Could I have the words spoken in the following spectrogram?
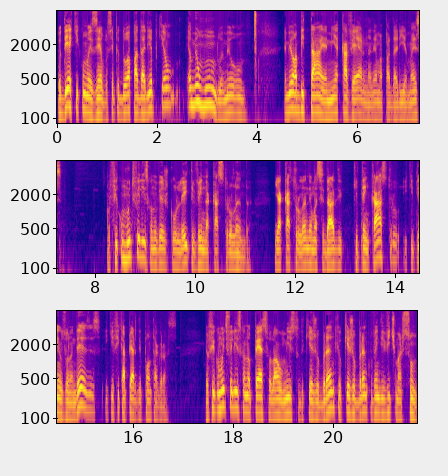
Eu dei aqui como exemplo, sempre dou a padaria porque é, um, é o meu mundo, é meu, é meu habitat, é minha caverna, né, uma padaria, mas eu fico muito feliz quando vejo que o leite vem da Castrolanda. E a Castrolanda é uma cidade que tem Castro e que tem os holandeses e que fica perto de Ponta Grossa. Eu fico muito feliz quando eu peço lá um misto de queijo branco e o queijo branco vem de Vitimarsum.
